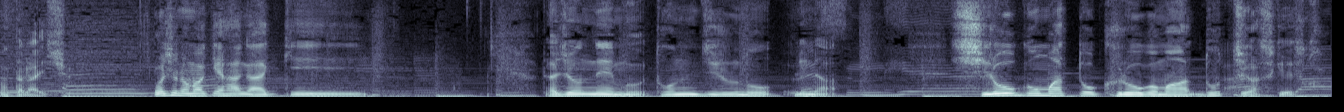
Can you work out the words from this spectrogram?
また来週。今週の負けはがき。ラジオネーム、豚汁のりな。白ごまと黒ごま、どっちが好きですか？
